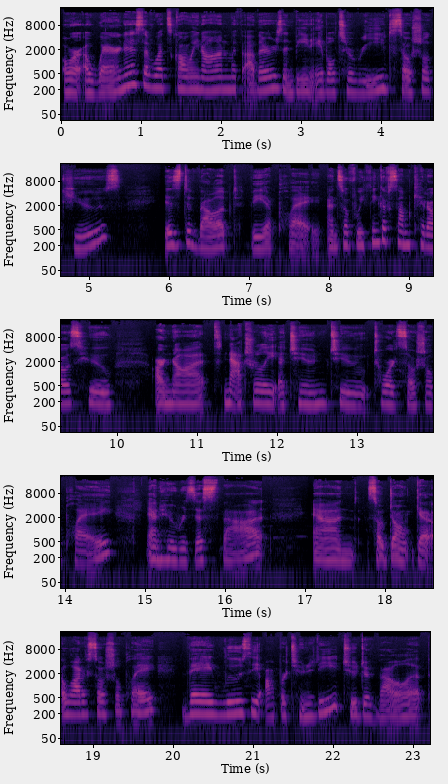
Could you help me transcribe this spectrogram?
or awareness of what's going on with others and being able to read social cues is developed via play. And so if we think of some kiddos who are not naturally attuned to towards social play and who resist that and so don't get a lot of social play, they lose the opportunity to develop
